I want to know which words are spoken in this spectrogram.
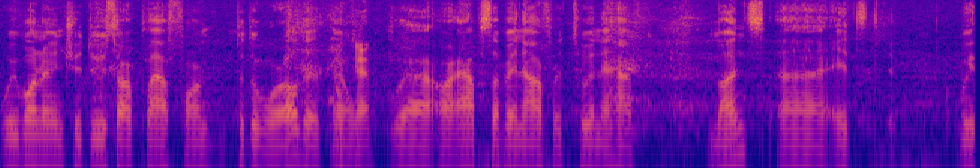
we want to introduce our platform to the world. Okay. our apps have been out for two and a half months. Uh, it's we,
